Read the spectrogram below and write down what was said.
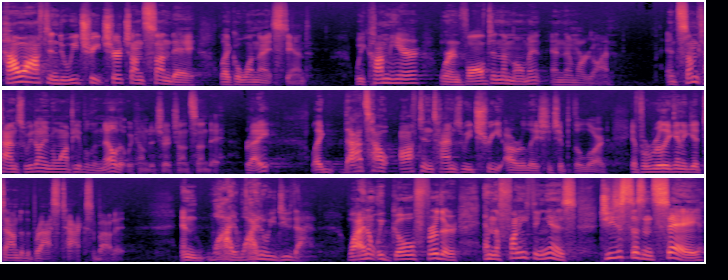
How often do we treat church on Sunday like a one night stand? We come here, we're involved in the moment, and then we're gone. And sometimes we don't even want people to know that we come to church on Sunday, right? Like, that's how oftentimes we treat our relationship with the Lord, if we're really going to get down to the brass tacks about it. And why? Why do we do that? Why don't we go further? And the funny thing is, Jesus doesn't say,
